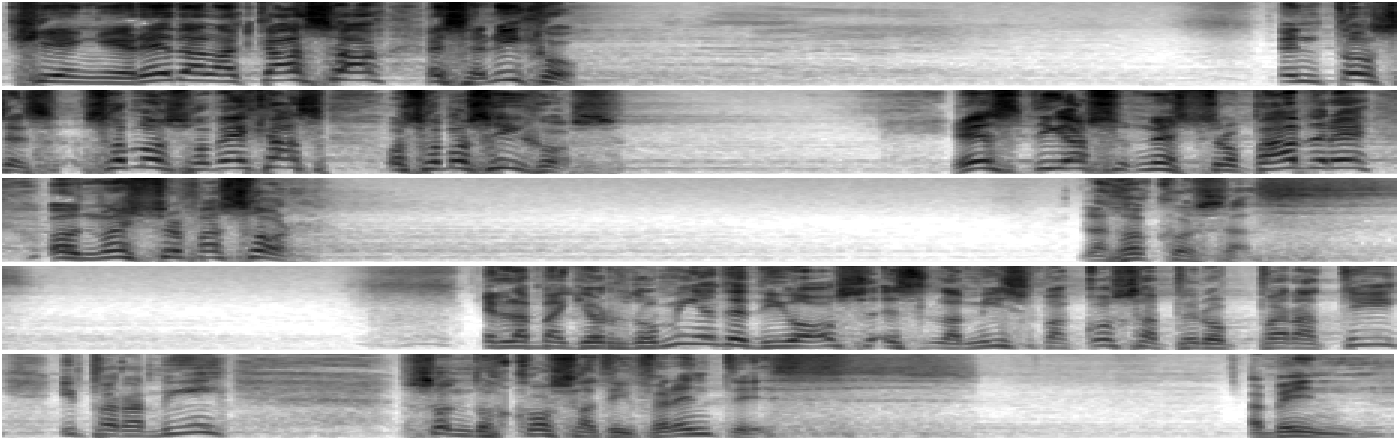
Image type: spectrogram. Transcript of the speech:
Quien hereda la casa es el hijo. Entonces, ¿somos ovejas o somos hijos? ¿Es Dios nuestro Padre o nuestro pastor? Las dos cosas. En la mayordomía de Dios es la misma cosa, pero para ti y para mí son dos cosas diferentes. Amén.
